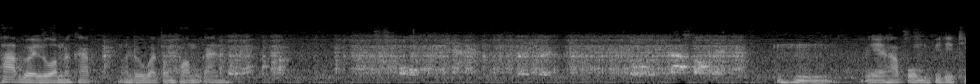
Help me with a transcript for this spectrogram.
ภาพโดยรวมนะครับ มาดูกันพร้อมๆกันอื้อหือนี่ครับปุ่ม PTT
